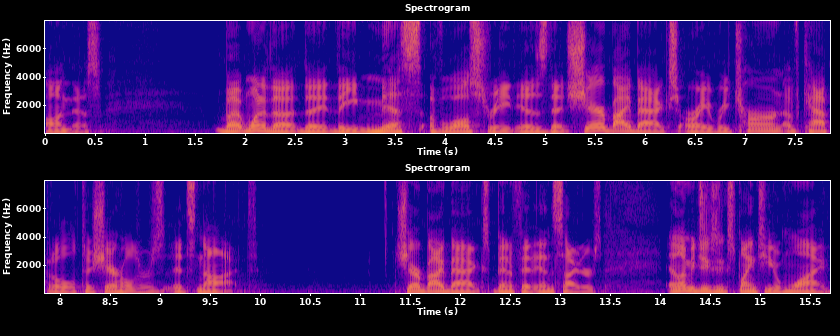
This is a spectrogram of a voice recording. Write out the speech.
on this. But one of the, the the myths of Wall Street is that share buybacks are a return of capital to shareholders. It's not. Share buybacks benefit insiders. And let me just explain to you why.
